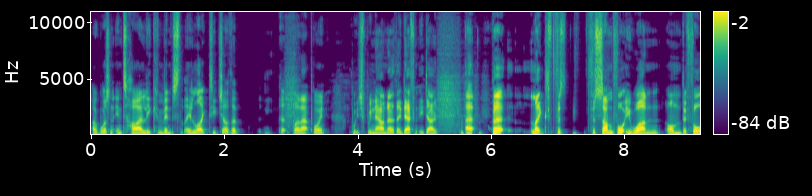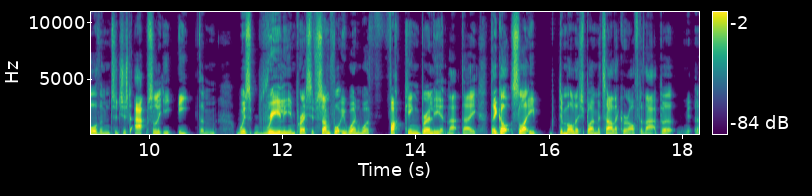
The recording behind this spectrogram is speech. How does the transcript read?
I wasn't entirely convinced that they liked each other uh, by that point, which we now know they definitely don't. Uh, but like for for Sum 41 on before them to just absolutely eat them was really impressive. Sum 41 were fucking brilliant that day. They got slightly demolished by Metallica after that, but uh,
